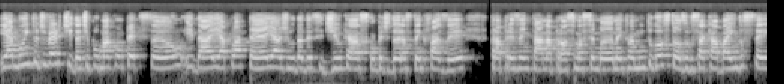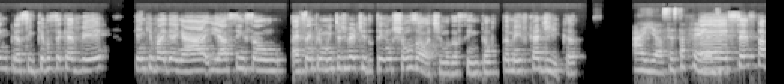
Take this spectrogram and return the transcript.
e é muito divertido, é tipo uma competição, e daí a plateia ajuda a decidir o que as competidoras têm que fazer para apresentar na próxima semana, então é muito gostoso, você acaba indo sempre, assim, porque você quer ver quem que vai ganhar, e assim, são, é sempre muito divertido, tem uns shows ótimos, assim, então também fica a dica. Aí, ó, sexta-feira. É sexta,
